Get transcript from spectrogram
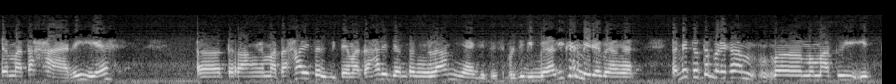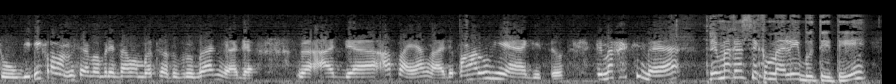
ke matahari ya. Eh, terangnya matahari, terbitnya matahari dan tenggelamnya gitu. Seperti di Bali kan beda banget. Tapi tetap mereka me- mematuhi itu. Jadi kalau misalnya pemerintah membuat suatu perubahan nggak ada nggak ada apa ya nggak ada pengaruhnya gitu. Terima kasih Mbak. Terima kasih kembali Bu Titi.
